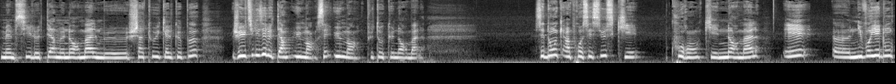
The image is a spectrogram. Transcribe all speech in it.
même si le terme normal me chatouille quelque peu. Je vais utiliser le terme humain, c'est humain plutôt que normal. C'est donc un processus qui est courant, qui est normal, et euh, n'y voyez donc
